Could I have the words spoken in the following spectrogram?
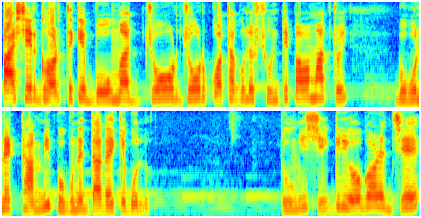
পাশের ঘর থেকে বৌমা জোর জোর কথাগুলো শুনতে পাওয়া মাত্রই বুবুনের ঠাম্মি বুবুনের দাদাইকে বলল তুমি শীঘ্রই ও ঘরে যে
